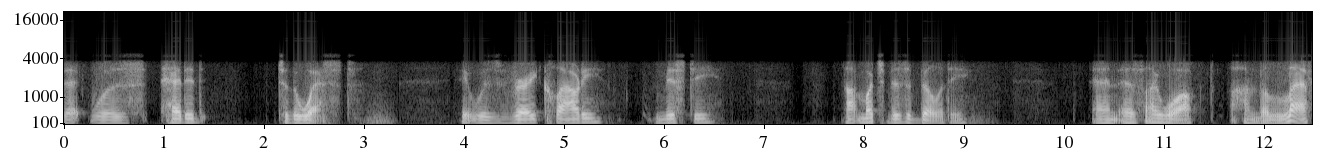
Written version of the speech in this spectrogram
that was headed to the west. It was very cloudy, misty, not much visibility. And as I walked on the left,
